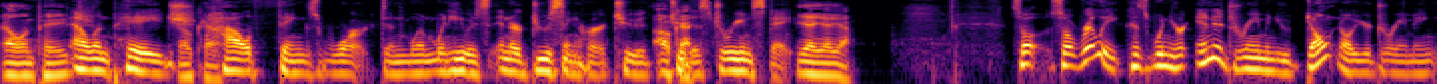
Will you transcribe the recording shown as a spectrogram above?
Ellen Page. Ellen Page Okay. how things worked, and when when he was introducing her to Okay. to this dream state. Yeah, yeah, yeah. So so really, because when you're in a dream and you don't know you're dreaming,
